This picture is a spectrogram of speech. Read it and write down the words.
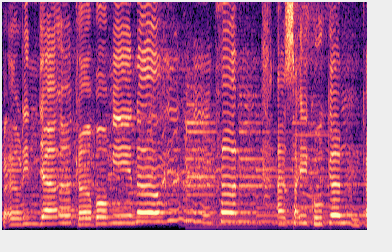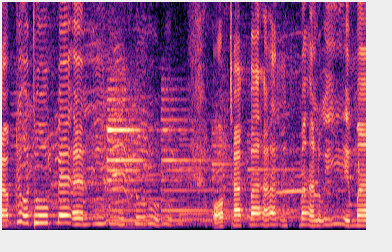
ปริญญาข้าบ่มีน้ำพัน อาศัยคู่กันกับยูทูบเป็นครูออกจากบ้านมาลุยมา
